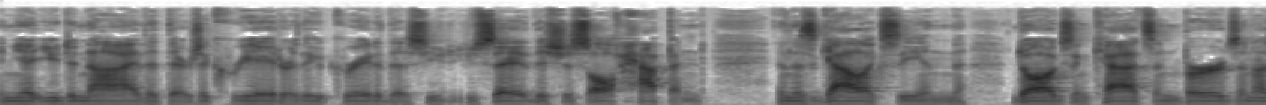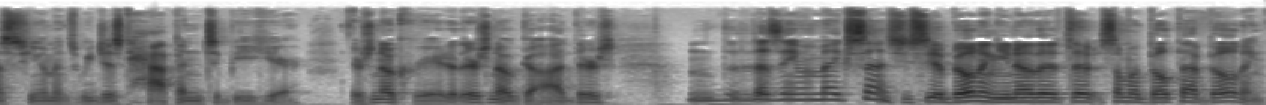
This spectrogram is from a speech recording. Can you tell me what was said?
and yet you deny that there's a Creator who created this. You you say this just all happened." in this galaxy and dogs and cats and birds and us humans. We just happen to be here. There's no creator. There's no God. There's it doesn't even make sense. You see a building, you know that, that someone built that building.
